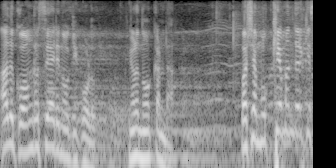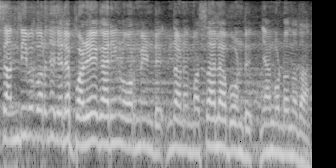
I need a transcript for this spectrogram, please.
അത് കോൺഗ്രസ്സുകാർ നോക്കിക്കോളൂ. നിങ്ങൾ നോക്കണ്ട. പക്ഷെ മുഖ്യമന്ത്രിക്ക് സന്ദീപ് പറഞ്ഞ ചില പഴയ കാര്യങ്ങൾ ഓർമ്മയുണ്ട്. എന്താണ്? മസാല ബോണ്ട് ഞാൻ കൊണ്ടുവന്നതാ.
